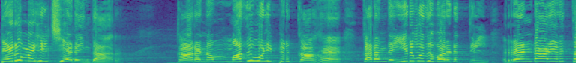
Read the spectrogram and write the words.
பெருமகிழ்ச்சி அடைந்தார். காரணம் மது ஒழிப்பிற்காக கடந்த இருபது வருடத்தில் ரெண்டாயிரத்து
